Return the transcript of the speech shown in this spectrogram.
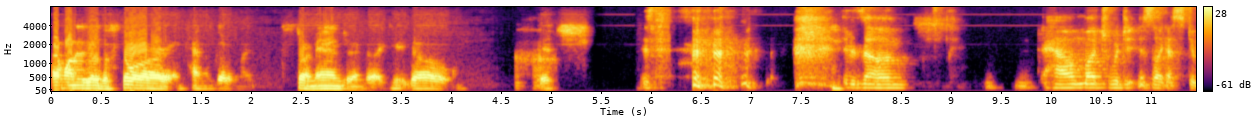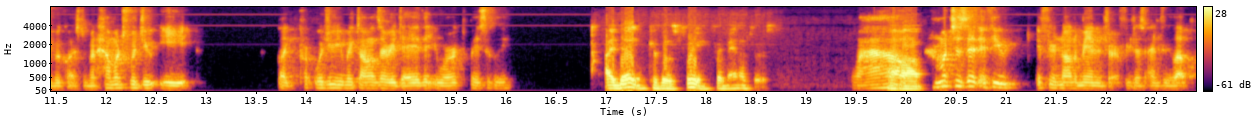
I want to go to the store and kind of go to my store manager and be like, "Here you go, Uh-huh. bitch." Is, is um how much would you this is like a stupid question but how much would you eat like would you eat mcdonald's every day that you worked basically I did because it was free for managers. wow Uh-huh. how much is it if you if you're not a manager if you're just entry level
